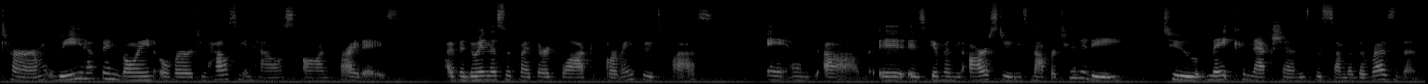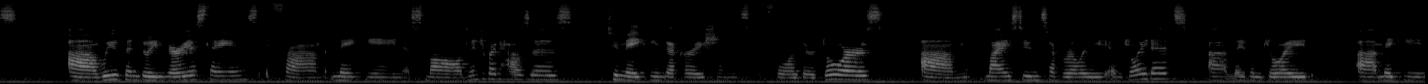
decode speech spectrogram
term, we have been going over to Halcyon House on Fridays. I've been doing this with my third block gourmet foods class, and um, it is given our students an opportunity to make connections with some of the residents. Uh, we've been doing various things from making small gingerbread houses to making decorations for their doors. Um, my students have really enjoyed it. Um, they've enjoyed uh, making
